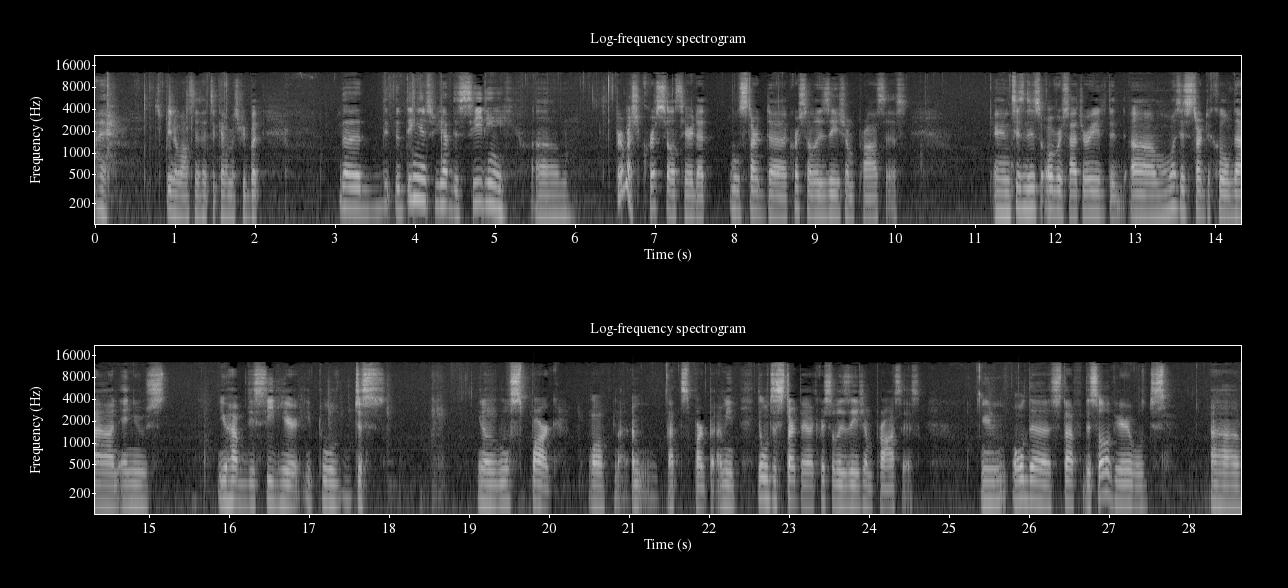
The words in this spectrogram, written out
It's been a while since I took chemistry, but the, the, the thing is, we have the seeding um, pretty much crystals here that will start the crystallization process. And since this is oversaturated, um, once it start to cool down and you you have this seed here, it will just you know will spark. Well, not, I mean not spark, but I mean it will just start the crystallization process. And all the stuff dissolve here will just uh,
